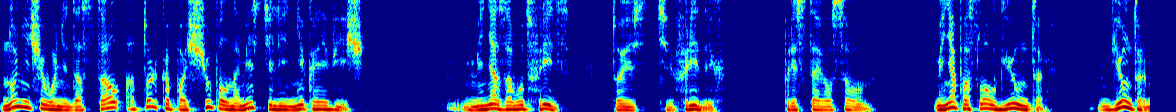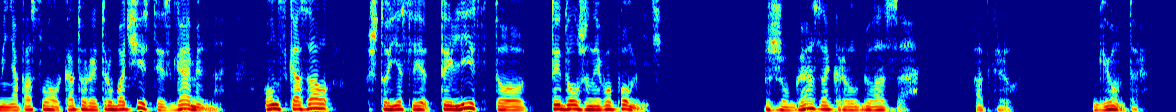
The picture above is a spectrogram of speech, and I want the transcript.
но ничего не достал, а только пощупал, на месте ли некая вещь. «Меня зовут Фриц, то есть Фридрих», — представился он. «Меня послал Гюнтер. Гюнтер меня послал, который трубочист из Гамельна. Он сказал, что если ты лис, то ты должен его помнить». Жуга закрыл глаза. Открыл. «Гюнтер»,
